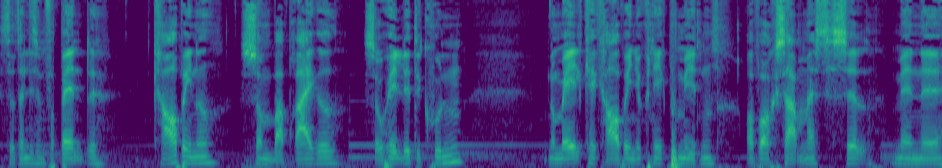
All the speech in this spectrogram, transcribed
så der ligesom forbandte kravbenet som var brækket så uheldigt det kunne. Normalt kan kravben jo knække på midten og vokse sammen af sig selv, men øh,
